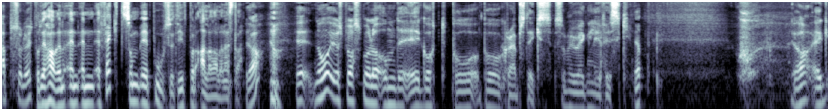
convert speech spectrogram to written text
absolutt. For det har en, en, en effekt som er positiv på det aller, aller meste. Ja. ja. Nå er jo spørsmålet om det er godt på, på crabsticks, som jo egentlig er fisk. Ja. Ja, jeg,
